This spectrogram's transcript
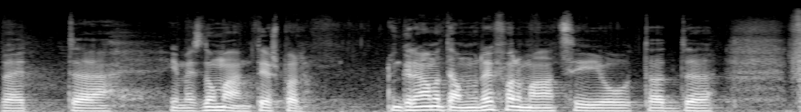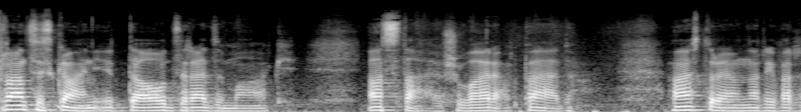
Bet, eh, ja mēs domājam tieši par grāmatām un reformāciju, tad eh, franciskāņi ir daudz redzamāki, atstājuši vairāk pēdu vēsturē. Arī var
